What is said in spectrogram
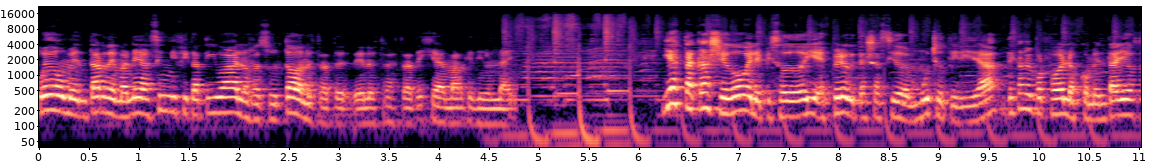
puede aumentar de manera significativa los resultados de nuestra, de nuestra estrategia de marketing online. Y hasta acá llegó el episodio de hoy, espero que te haya sido de mucha utilidad. Déjame por favor en los comentarios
